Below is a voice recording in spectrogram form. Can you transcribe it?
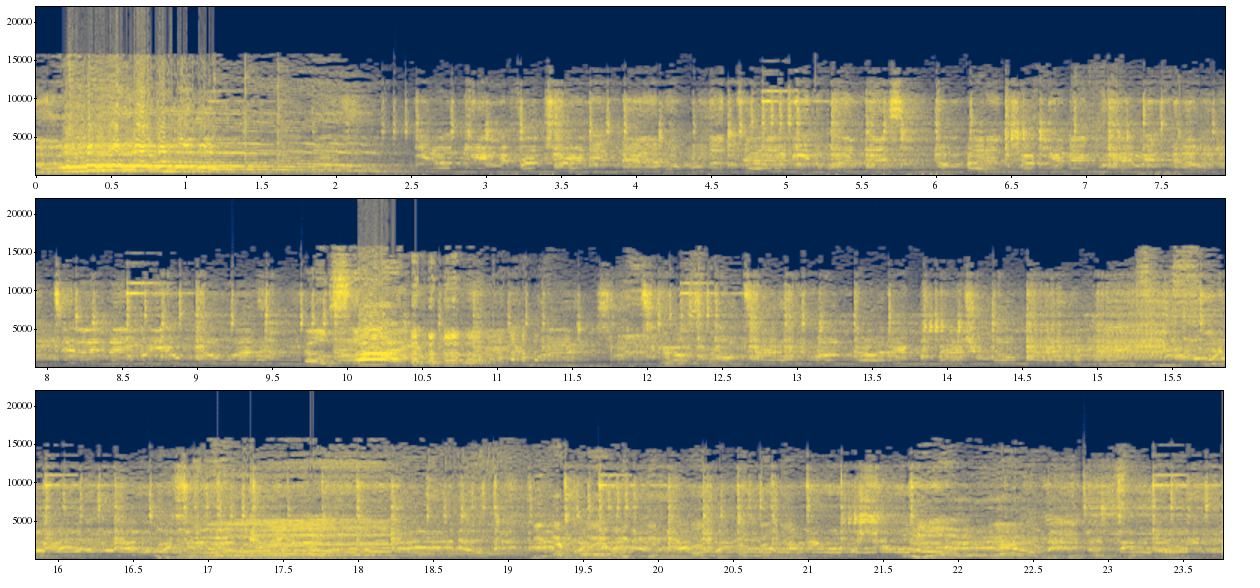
Elsa. Yang bikin lagu katanya. Iya. Ya, yang bikin konsepnya.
